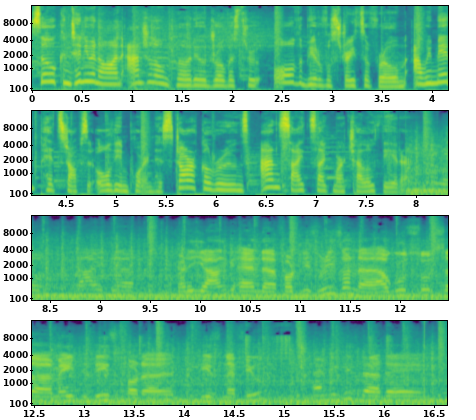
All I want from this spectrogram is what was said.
So, continuing on, Angelo and Claudio drove us through all the beautiful streets of Rome, and we made pit stops at all the important historical ruins and sites like Marcello Theatre. Angelo died uh, very young, and uh, for this reason, uh, Augustus uh, made this for uh, his nephew. And this is the,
